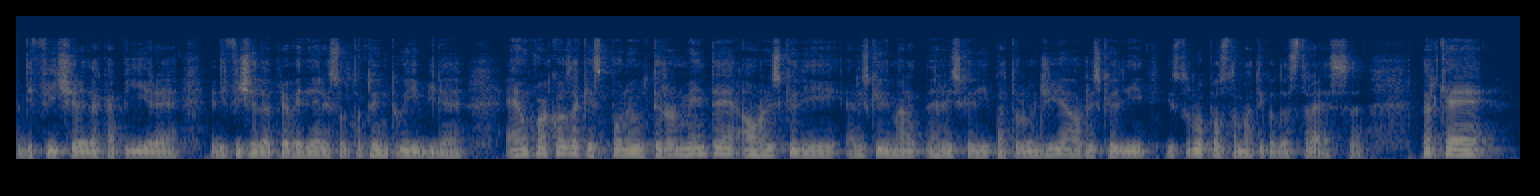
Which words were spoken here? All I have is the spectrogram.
difficile da capire difficile da prevedere, soltanto intuibile, è un qualcosa che espone ulteriormente a un rischio di, rischio di, mal- rischio di patologia, a un rischio di disturbo post-traumatico da stress, perché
